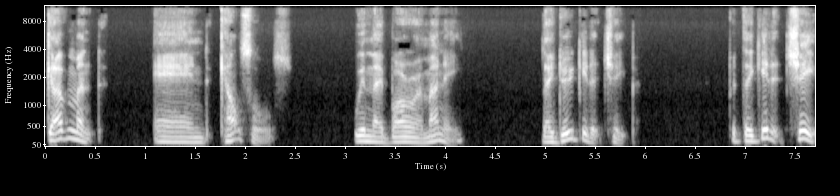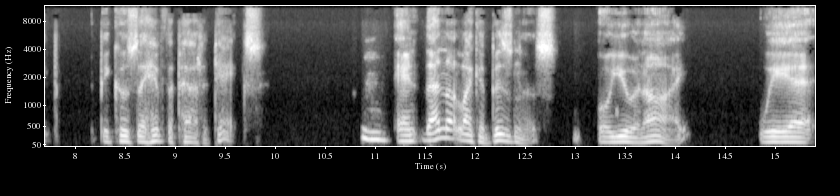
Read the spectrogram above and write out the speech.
government and councils, when they borrow money, they do get it cheap, but they get it cheap because they have the power to tax. Mm. And they're not like a business or you and I, where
